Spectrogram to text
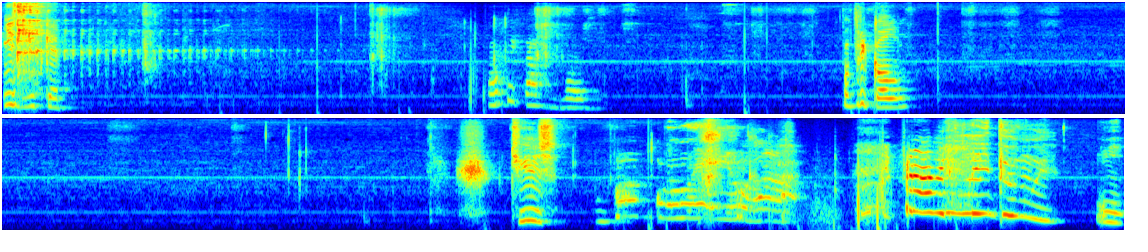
І звідки? По приколу. Чуєш? Попалила! Правильно й думаю. О.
